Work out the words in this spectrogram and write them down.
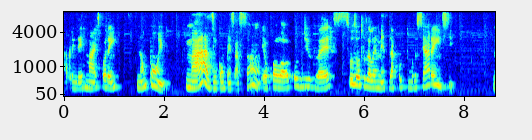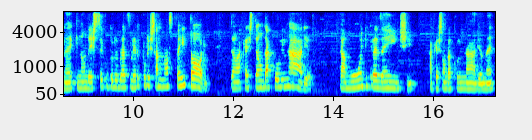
aprender mais, porém, não ponho. Mas, em compensação, eu coloco diversos outros elementos da cultura cearense, né, que não deixa de ser cultura brasileira por estar no nosso território. Então, a questão da culinária está muito presente, a questão da culinária, né?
